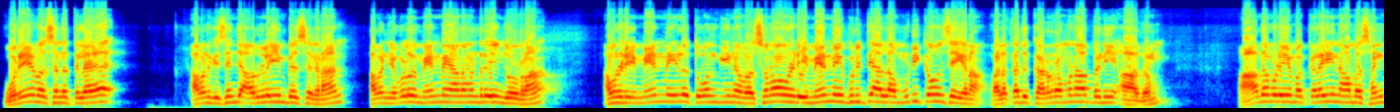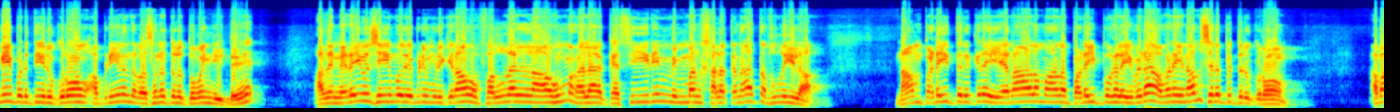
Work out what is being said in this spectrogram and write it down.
ஒரே வசனத்தில் அவனுக்கு செஞ்ச அருளையும் பேசுகிறான். அவன் எவ்வளவு மேன்மையானவன்றையும் சொல்கிறான் அவனுடைய மேன்மையில துவங்கின வசனம் அவனுடைய மேன்மை குறித்து அல்லாஹ் முடிக்கவும் செய்கிறான். வழக்கது கர்ரமனா பனி ஆதம். ஆதமுடைய மக்களை நாம சங்கைப்படுத்தி இருக்கிறோம் அப்படின்னு அந்த வசனத்துல துவங்கிட்டு அதை நிறைவு செய்யும்போது எப்படி முடிக்கிறான்? ஃபல்லல்லாகும் அலா கசீரிம் மிம்மன் ஹலக்கனா தஃலீலா. நாம் படைத்திருக்கிற ஏராளமான படைப்புகளை விட அவனை நாம் சிறப்பித்திருக்கிறோம். அப்ப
